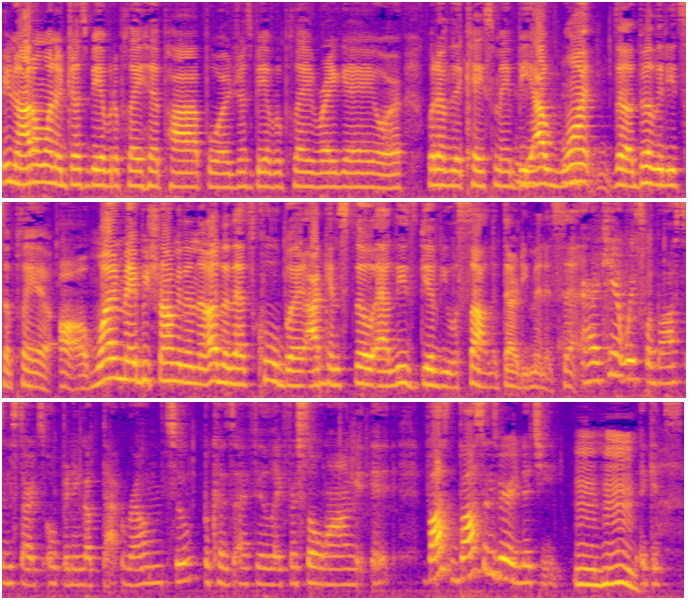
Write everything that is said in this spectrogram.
you know, I don't want to just be able to play hip hop or just be able to play reggae or whatever the case may be. I want the ability to play it all. One may be stronger than the other. That's cool, but I can still at least give you a solid thirty-minute set. I can't wait till Boston starts opening up that realm too, because I feel like for so long, it Boston's very nichey. Mm-hmm. Like it's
